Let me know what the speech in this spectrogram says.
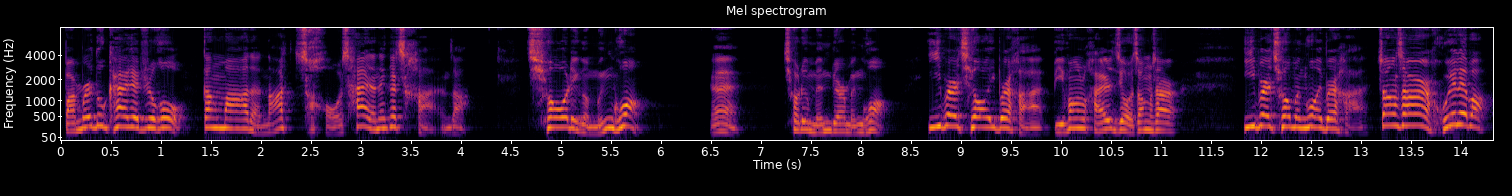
把门都开开之后，当妈的拿炒菜的那个铲子敲这个门框，哎，敲这个门边门框，一边敲一边喊。比方说，还是叫张三，一边敲门框一边喊：“张三，回来吧！”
